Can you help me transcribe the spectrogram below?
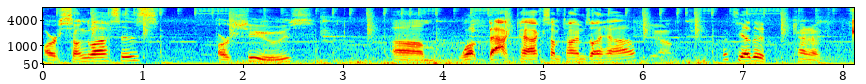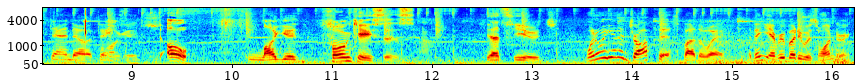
our sunglasses, our shoes, um, what backpack sometimes I have. Yeah. What's the other kind of standout thing? Luggage. Oh, luggage, phone cases. Yeah. That's huge. When are we gonna drop this, by the way? I think everybody was wondering.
